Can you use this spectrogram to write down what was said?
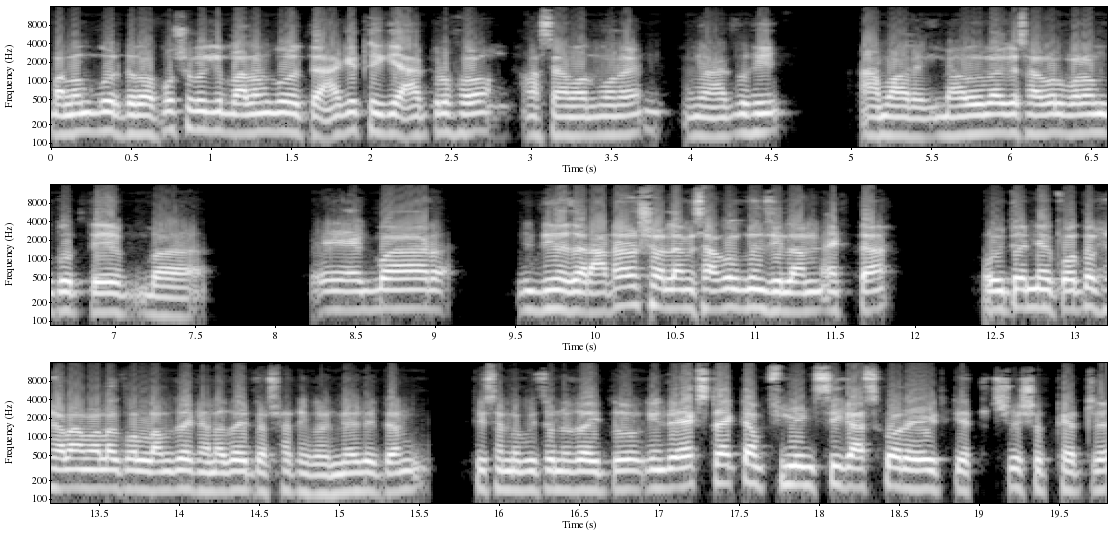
পালন করতে বা পশু পাখি পালন করতে আগে থেকে আগ্রহ আছে আমার মনে। আমি আগ্রহী। আমার ভালো লাগে ছাগল পালন করতে বা একবার দুই হাজার আঠারো সালে আমি ছাগল কিনছিলাম একটা। ওইটা নিয়ে কত খেলামেলা করলাম যেখানে যাইতাম সাথে করে নিয়ে যেতাম, পিছনে পিছনে যাইতো। কিন্তু এক্সট্রা একটা ফিলিংসই কাজ করে সেসব ক্ষেত্রে।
